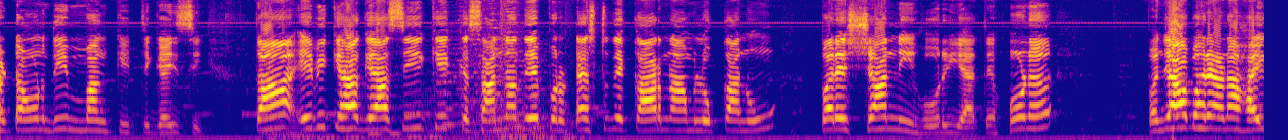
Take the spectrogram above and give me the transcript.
ਹਟਾਉਣ ਦੀ ਮੰਗ ਕੀਤੀ ਗਈ ਸੀ। ਤਾਂ ਇਹ ਵੀ ਕਿਹਾ ਗਿਆ ਸੀ ਕਿ ਕਿਸਾਨਾਂ ਦੇ ਪ੍ਰੋਟੈਸਟ ਦੇ ਕਾਰਨ ਆਮ ਲੋਕਾਂ ਨੂੰ ਪਰੇਸ਼ਾਨੀ ਹੋ ਰਹੀ ਹੈ ਤੇ ਹੁਣ ਪੰਜਾਬ ਹਰਿਆਣਾ ਹਾਈ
